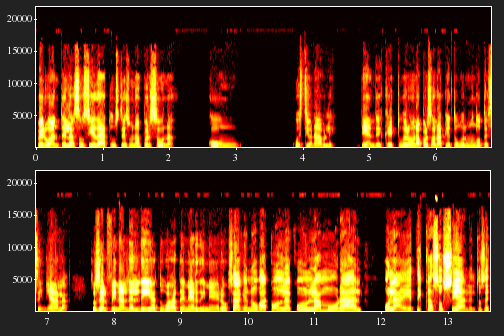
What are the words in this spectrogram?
Pero ante la sociedad, usted es una persona con cuestionable, ¿entiendes? Que tú eres una persona que todo el mundo te señala. Entonces, al final del día, tú vas a tener dinero, O sea, que no va con la, con la moral o la ética social. Entonces,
